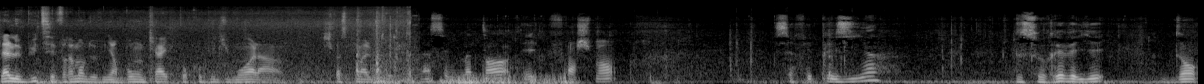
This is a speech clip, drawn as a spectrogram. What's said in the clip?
Là, le but, c'est vraiment de devenir bon au kite pour qu'au bout du mois, là, je fasse pas mal de trucs. Là, c'est le matin et franchement, ça fait plaisir de se réveiller dans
